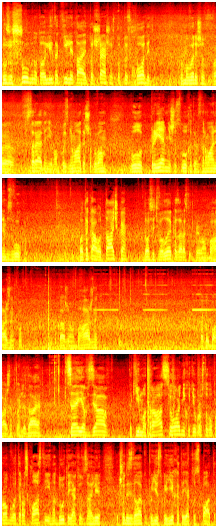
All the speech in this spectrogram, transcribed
дуже шумно, то літаки літають, то ще щось, то хтось ходить. Тому вирішив е, всередині вам познімати, щоб вам було приємніше слухати з нормальним звуком. Отака от тачка, досить велика. Зараз відкрию вам багажник, по- покажу вам багажник. Так от багажник виглядає. Це я взяв такий матрас сьогодні. Хотів просто попробувати розкласти і надути, як тут взагалі, якщо десь далеко поїздку їхати, як тут спати.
